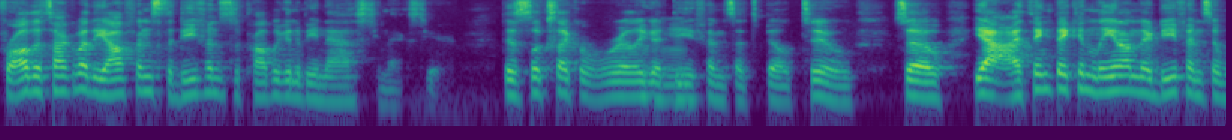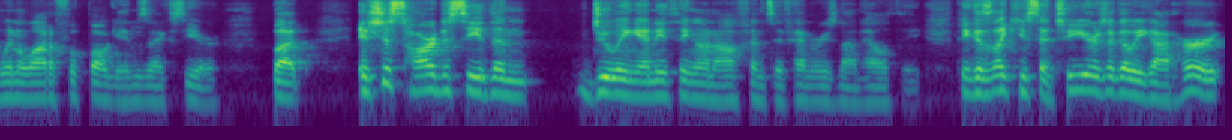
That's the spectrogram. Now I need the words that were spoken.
For all the talk about the offense, the defense is probably going to be nasty next year. This looks like a really good Mhm. defense that's built too. So yeah, I think they can lean on their defense and win a lot of football games next year. But it's just hard to see them doing anything on offense if Henry's not healthy. Because like you said, two years ago he got hurt.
